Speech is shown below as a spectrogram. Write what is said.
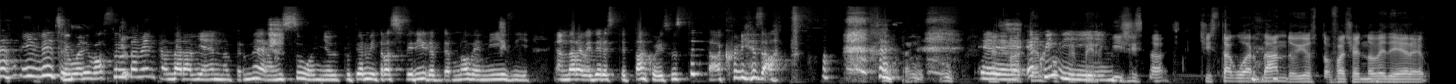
invece volevo assolutamente andare a Vienna, per me era un sogno potermi trasferire per nove mesi e andare a vedere spettacoli su spettacoli, esatto. e, e, quindi... Per chi ci sta, ci sta guardando, io sto facendo vedere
